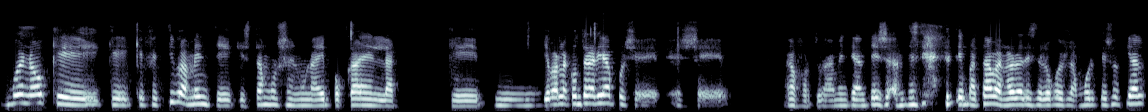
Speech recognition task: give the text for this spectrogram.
Bueno, que, efectivamente que estamos en una época en la que mm, llevar la contraria, pues eh, es, eh, afortunadamente antes, antes te mataban, ahora desde luego es la muerte social,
